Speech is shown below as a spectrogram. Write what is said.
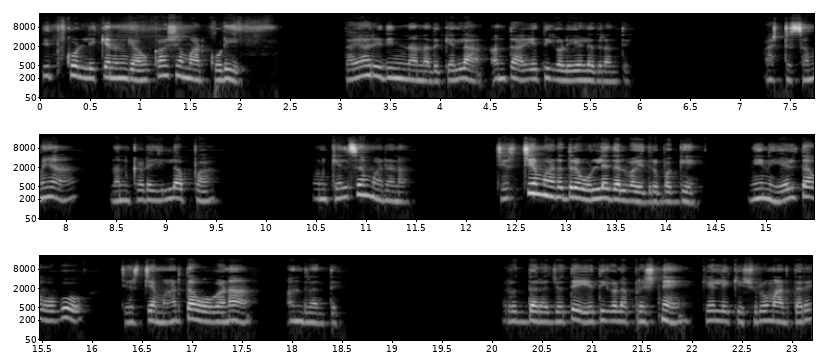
ತಿದ್ಕೊಳ್ಳಿಕ್ಕೆ ನನಗೆ ಅವಕಾಶ ಮಾಡಿಕೊಡಿ. ತಯಾರಿದ್ದೀನಿ ನಾನು ಅದಕ್ಕೆಲ್ಲ ಅಂತ ಯತಿಗಳು ಹೇಳಿದ್ರಂತೆ. ಅಷ್ಟು ಸಮಯ ನನ್ನ ಕಡೆ ಇಲ್ಲಪ್ಪ. ಒಂದು ಕೆಲಸ ಮಾಡೋಣ. ಚರ್ಚೆ ಮಾಡಿದ್ರೆ ಒಳ್ಳೇದಲ್ವ ಇದ್ರ ಬಗ್ಗೆ? ನೀನು ಹೇಳ್ತಾ ಹೋಗು, ಚರ್ಚೆ ಮಾಡ್ತಾ ಹೋಗೋಣ ಅಂದ್ರಂತೆ. ವೃದ್ಧರ ಜೊತೆ ಯತಿಗಳ ಪ್ರಶ್ನೆ ಕೇಳಲಿಕ್ಕೆ ಶುರು ಮಾಡ್ತಾರೆ.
